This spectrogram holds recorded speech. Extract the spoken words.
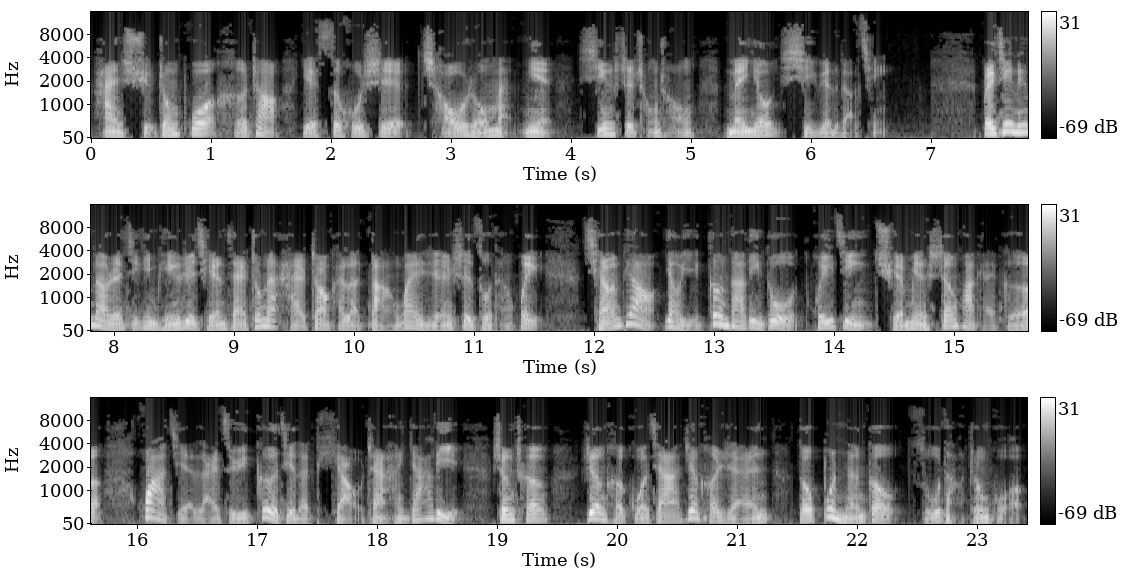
和许中波合照，也似乎是愁容满面、心事重重，没有喜悦的表情。北京领导人习近平日前在中南海召开了党外人士座谈会，强调要以更大力度推进全面深化改革，化解来自于各界的挑战和压力，声称任何国家、任何人都不能够阻挡中国。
